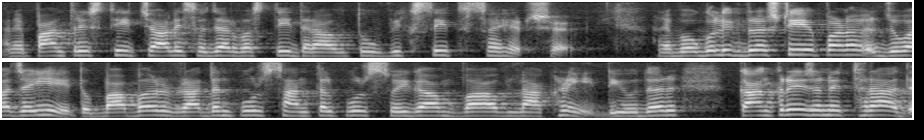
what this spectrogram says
અને પાંત્રીસથી ચાલીસ હજાર વસ્તી ધરાવતું વિકસિત શહેર છે. અને ભૌગોલિક દ્રષ્ટિએ પણ જોવા જઈએ તો બાબર, રાધનપુર, સાંતલપુર, સુઈગામ, વાવ, લાખણી, દિયોદર, કાંકરેજ અને થરાદ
